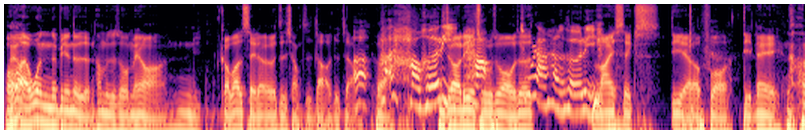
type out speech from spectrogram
我后来问那边的人，他们就说没有啊，你搞不好是谁的儿子想知道，就这样呃，，好？好合理，你就要列出说我这突然很合理。Line Six DL Four Delay，然后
